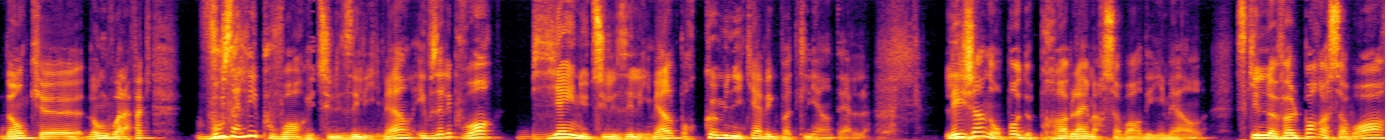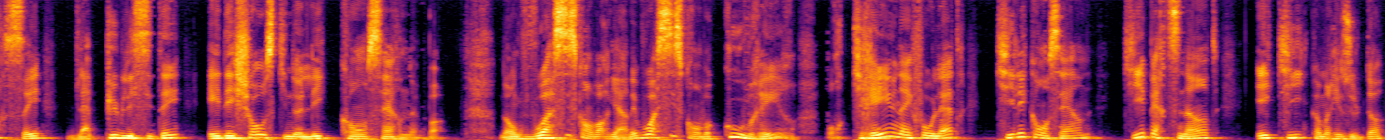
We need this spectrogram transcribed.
Donc, euh, donc, voilà. vous allez pouvoir utiliser l'email et vous allez pouvoir bien utiliser l'email pour communiquer avec votre clientèle. Les gens n'ont pas de problème à recevoir des emails. Ce qu'ils ne veulent pas recevoir, c'est de la publicité et des choses qui ne les concernent pas. Donc, voici ce qu'on va regarder, voici ce qu'on va couvrir pour créer une infolettre qui les concerne, qui est pertinente et qui, comme résultat,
